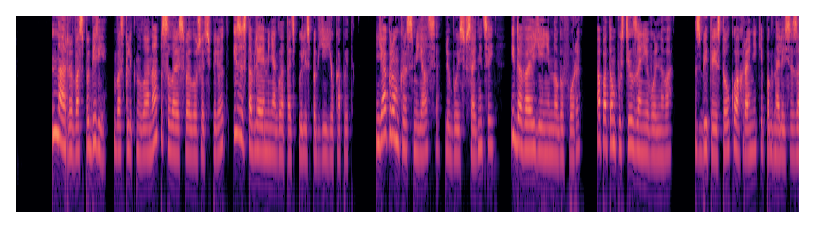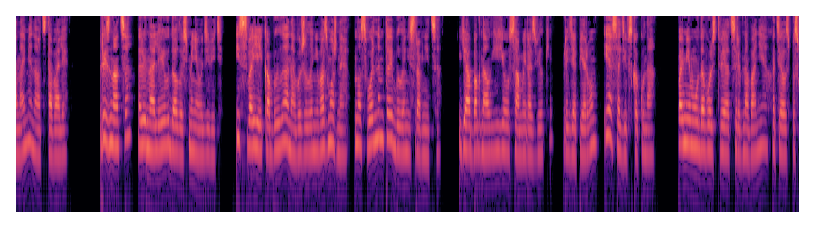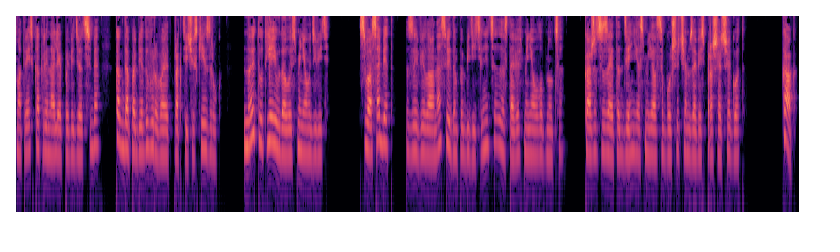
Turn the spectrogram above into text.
«Нарра, вас побери!» — воскликнула она, посылая свою лошадь вперед и заставляя меня глотать пыль из-под ее копыт. Я громко рассмеялся, любуясь всадницей, и давая ей немного форы, а потом пустил за ней вольного. Сбитые с толку охранники погнались за нами, но отставали. Признаться, Риналии удалось меня удивить. Из своей кобылы она выжила невозможное, но с вольным то и было не сравниться. Я обогнал ее у самой развилки, придя первым и осадив скакуна. Помимо удовольствия от соревнования, хотелось посмотреть, как Риналия поведет себя, когда победу вырывает практически из рук. Но и тут ей удалось меня удивить. «С вас обед», заявила она с видом победительницы, заставив меня улыбнуться. Кажется, за этот день я смеялся больше, чем за весь прошедший год. «Как?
